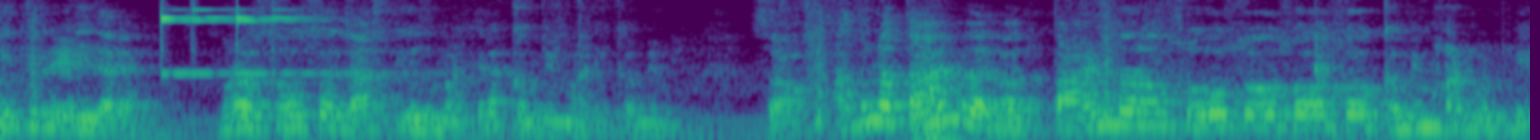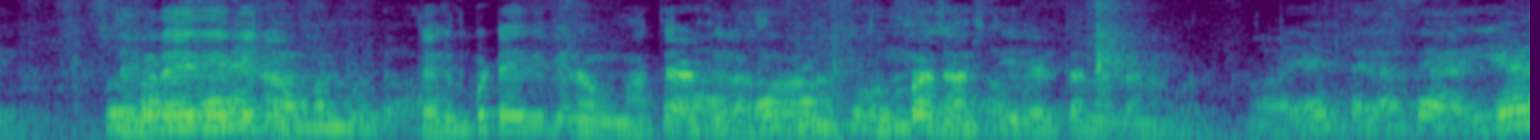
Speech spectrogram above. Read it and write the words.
ರೀತಿಲಿ ಹೇಳಿದ್ದಾರೆ. ಬ್ರೋ ಸೋ ಸೋ ಜಾಸ್ತಿ ಯೂಸ್ ಮಾಡ್ತೀರಾ? ಕಮ್ಮಿ ಮಾಡಿ ಕಮ್ಮಿ ಮಾಡಿ. ಸೊ ಅದನ್ನ ತಾಂಡ್ವಿ ಅಲ್ವಾ? ತಾಂಡು ನಾವು ಸೋ ಸೋ ಸೋ ಸೋ ಕಮ್ಮಿ ಮಾಡ್ಬಿಟ್ವಿ. ತೆಗೆದ್ಬಿಟ್ಟೇ ಇದೀವಿ ನಾವು. ಮಾತಾಡ್ತಿಲ್ಲ ತುಂಬಾ ಜಾಸ್ತಿ. ಹೇಳ್ತಾನೆ ಇಲ್ಲ ನಾವು ಹೇಳ್ತಾ ಇಲ್ಲ. ಸರ್ ಹೇಳ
